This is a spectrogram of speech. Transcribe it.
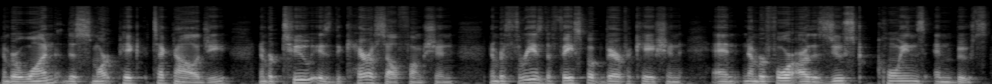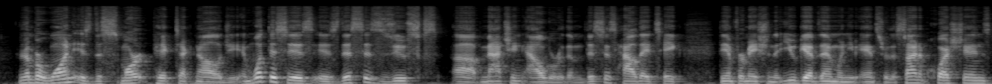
number one, the smart pick technology. Number two is the carousel function. Number three is the Facebook verification. And number four are the Zoosk coins and boosts. Number one is the smart pick technology. And what this is, is this is Zoosk's uh, matching algorithm. This is how they take the information that you give them when you answer the sign-up questions,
